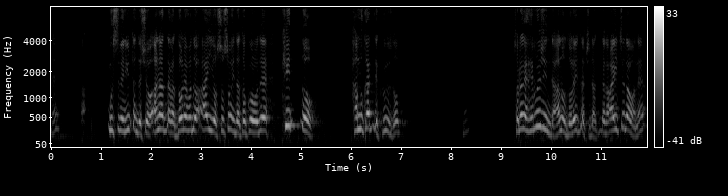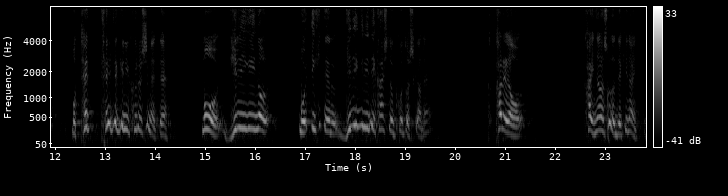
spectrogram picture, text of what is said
ね、娘に言ったでしょう。あなたがどれほど愛を注いだところできっと歯向かってくるぞと、ね、それがヘブル人であの奴隷たちだ。だからあいつらはねもう徹底的に苦しめてもうギリギリのもう生きているギリギリで生かしておくことしかね彼らを飼いならすことはできないって。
